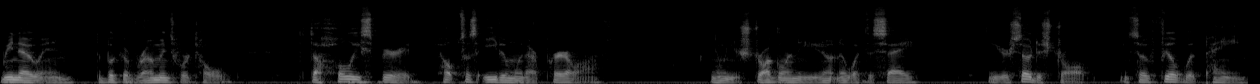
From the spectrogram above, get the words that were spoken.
We know in the book of Romans, we're told that the Holy Spirit helps us even with our prayer life. And when you're struggling and you don't know what to say, you're so distraught and so filled with pain,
